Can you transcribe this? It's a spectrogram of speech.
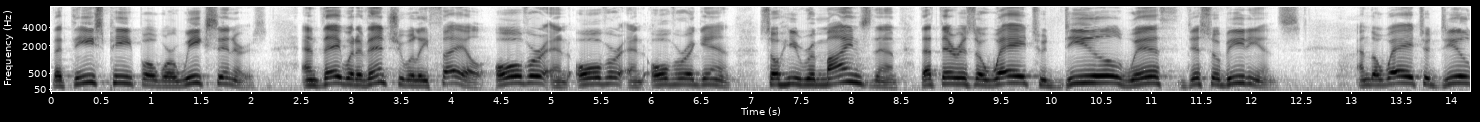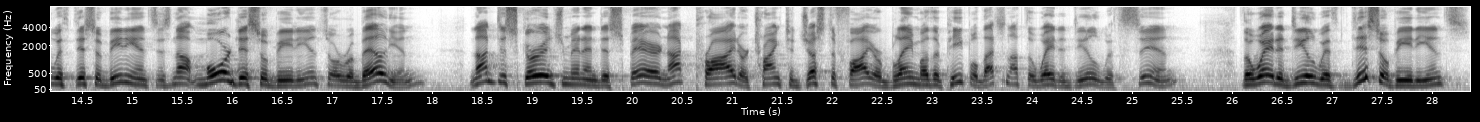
that these people were weak sinners and they would eventually fail over and over and over again. So He reminds them that there is a way to deal with disobedience. And the way to deal with disobedience is not more disobedience or rebellion, not discouragement and despair, not pride or trying to justify or blame other people. That's not the way to deal with sin. The way to deal with disobedience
